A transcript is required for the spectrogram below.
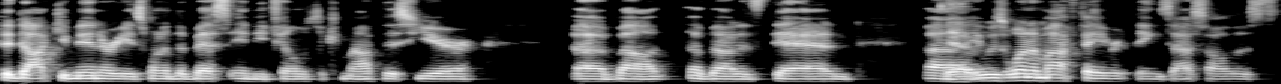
the documentary is one of the best indie films to come out this year uh, about about his dad. Uh, Yeah. It was one of my favorite things I saw this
